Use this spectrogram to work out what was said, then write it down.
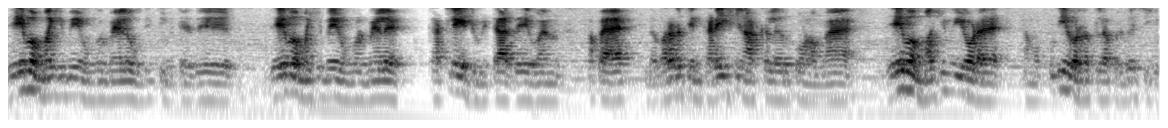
தேவ மகிமை உங்க மேல உதித்து விட்டது. தேவ மகிமை உங்கள் மேல கட்டளையிட்டு விட்டார் தேவன். அப்ப இந்த வருடத்தின் கடைசி நாட்கள் இருக்கோம் நம்ம. தேவ மகிமையோட நம்ம புதிய வருடத்துல பிரவேசிக்க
